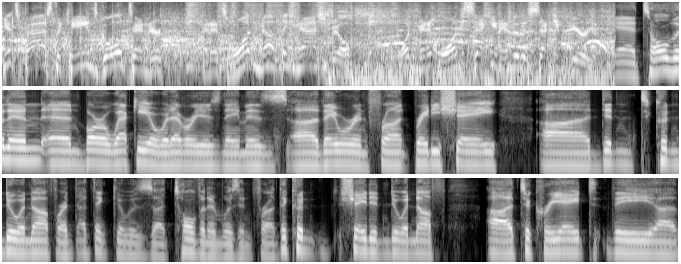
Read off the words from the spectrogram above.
Gets past the Canes goaltender, and it's 1 nothing Nashville. One minute, one second into the second period. Yeah, Tolvanen and Borowiecki, or whatever his name is, uh, they were in front. Brady Skjei uh, didn't couldn't do enough, or I think it was uh, Tolvanen was in front. They couldn't Skjei didn't do enough uh, to create the uh,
